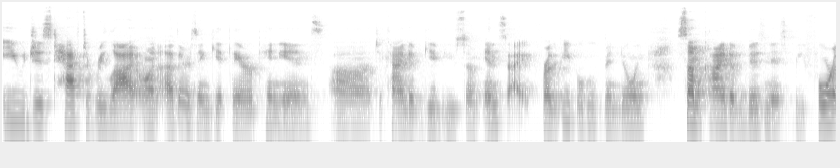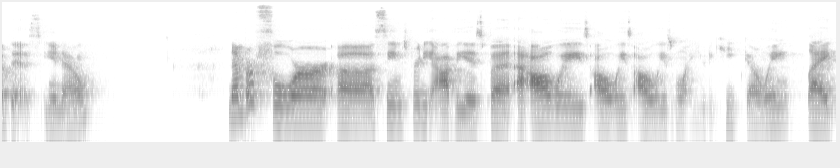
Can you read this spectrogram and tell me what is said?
you just have to rely on others and get their opinions uh, to kind of give you some insight for the people who've been doing some kind of business before this, you know. Number four uh, seems pretty obvious, but I always, always, always want you to keep going. Like,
